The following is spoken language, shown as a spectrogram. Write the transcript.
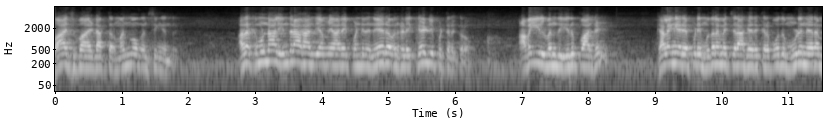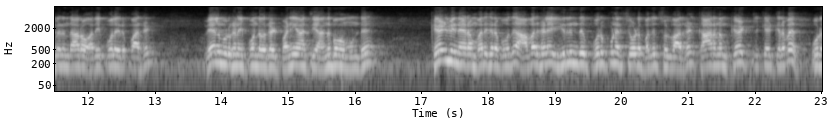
வாஜ்பாய் டாக்டர் மன்மோகன் சிங் என்று. அதற்கு முன்னால் இந்திரா காந்தி அம்மையாரை பண்டித நேரு அவர்களை கேள்விப்பட்டிருக்கிறோம். அவையில் வந்து இருப்பார்கள். கலைஞர் எப்படி முதலமைச்சராக இருக்கிற போது முழு நேரம் இருந்தாரோ அதை போல இருப்பார்கள். வேல்முருகனை போன்றவர்கள் பணியாற்றிய அனுபவம் உண்டு. கேள்வி நேரம் வருகிற போது அவர்களே இருந்து பொறுப்புணர்ச்சியோடு பதில் சொல்வார்கள். காரணம் கேட்டு கேட்கிறவர் ஒரு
